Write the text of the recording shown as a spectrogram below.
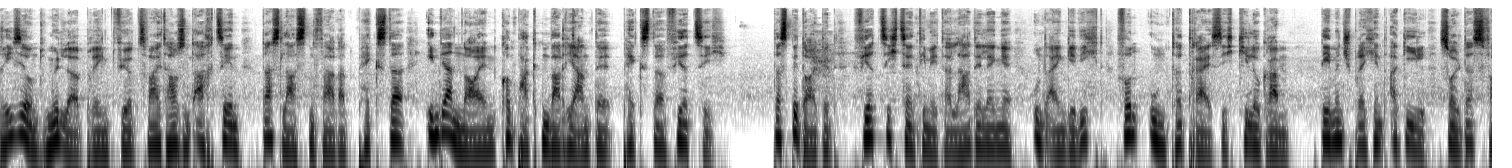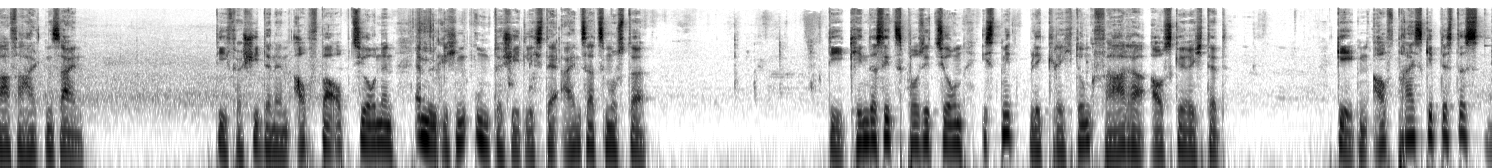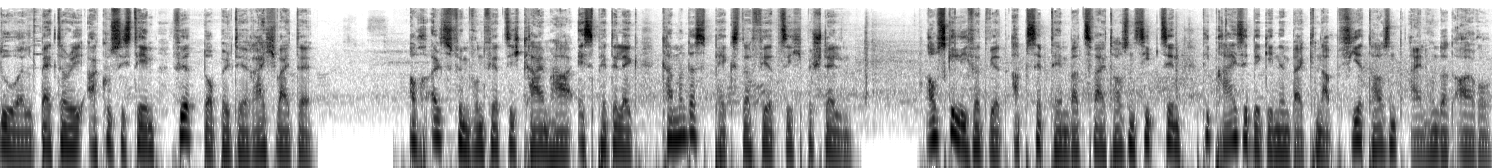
Riese und Müller bringt für 2018 das Lastenfahrrad Pexter in der neuen kompakten Variante Pexter 40. Das bedeutet 40 cm Ladelänge und ein Gewicht von unter 30 Kilogramm. Dementsprechend agil soll das Fahrverhalten sein. Die verschiedenen Aufbauoptionen ermöglichen unterschiedlichste Einsatzmuster. Die Kindersitzposition ist mit Blickrichtung Fahrer ausgerichtet gegen Aufpreis gibt es das Dual Battery Akkusystem für doppelte Reichweite. Auch als 45 km/h S-Pedelec kann man das Pexter 40 bestellen. Ausgeliefert wird ab September 2017, die Preise beginnen bei knapp 4.100 Euro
